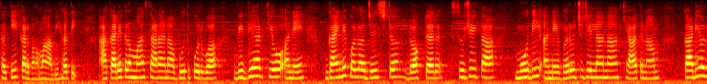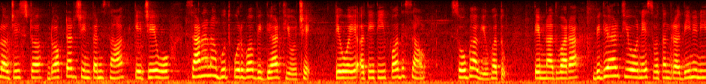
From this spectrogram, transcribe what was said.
થકી કરવામાં આવી હતી. આ કાર્યક્રમમાં શાળાના ભૂતપૂર્વ વિદ્યાર્થીઓ અને ગાયનેકોલોજિસ્ટ ડૉક્ટર સુજીતા મોદી અને ભરૂચ જિલ્લાના ખ્યાતનામ કાર્ડિયોલોજિસ્ટ ડૉક્ટર ચિંતન શાહ કે જેઓ શાળાના ભૂતપૂર્વ વિદ્યાર્થીઓ છે. તેઓએ અતિથિ પદ શોભાવ્યું હતું. તેમના દ્વારા વિદ્યાર્થીઓને સ્વતંત્ર દિનની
